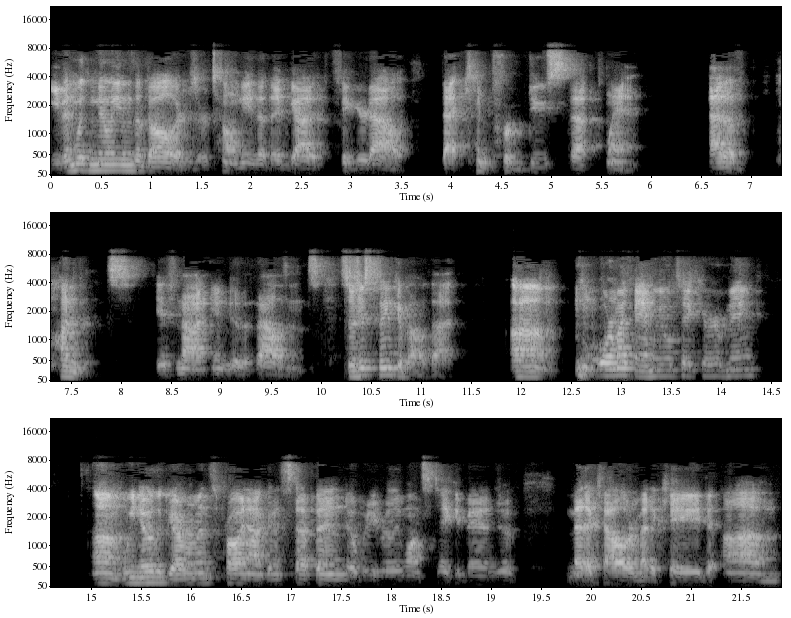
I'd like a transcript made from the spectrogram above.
even with millions of dollars, or tell me that they've got it figured out that can produce that plan out of hundreds, if not into the thousands. So just think about that. Um, or my family will take care of me. Um, we know the government's probably not going to step in. Nobody really wants to take advantage of Medi-Cal or Medicaid. Um,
